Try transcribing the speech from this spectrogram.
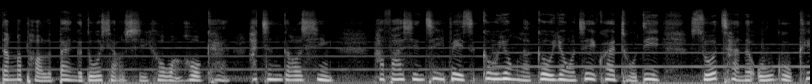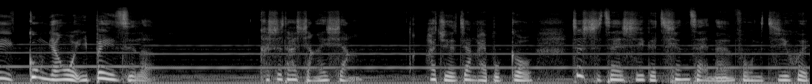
当他跑了半个多小时以后，往后看，他真高兴。他发现这一辈子够用了，够用了，这一块土地所产的五谷可以供养我一辈子了。可是他想一想，他觉得这样还不够，这实在是一个千载难逢的机会。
